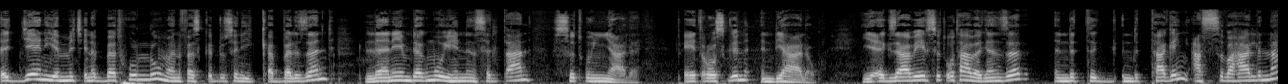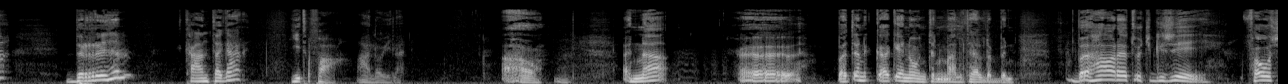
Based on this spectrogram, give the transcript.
እጄን የምጭንበት ሁሉ መንፈስ ቅዱስን ይቀበል ዘንድ ለእኔም ደግሞ ይህንን ስልጣን ስጡኝ አለ። ጴጥሮስ ግን እንዲህ አለው፣ የእግዚአብሔር ስጦታ በገንዘብ እንድታገኝ አስበሃልና ብርህም ከአንተ ጋር ይጥፋ አለው ይላል። አዎ እና በጥንቃቄ ነው እንትን ማለት ያለብን። በሐዋርያቶች ጊዜ ፈውስ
